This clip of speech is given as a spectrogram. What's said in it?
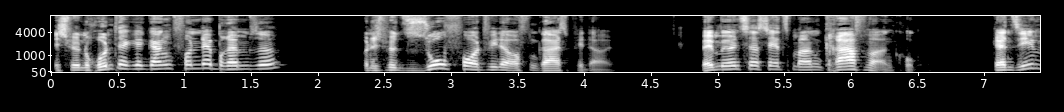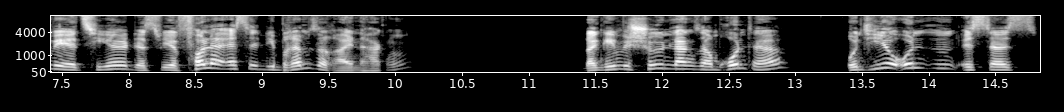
ich bin runtergegangen von der Bremse und ich bin sofort wieder auf dem Gaspedal. Wenn wir uns das jetzt mal einen Graphen angucken, dann sehen wir jetzt hier, dass wir voller Esse in die Bremse reinhacken. Dann gehen wir schön langsam runter. Und hier unten ist das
